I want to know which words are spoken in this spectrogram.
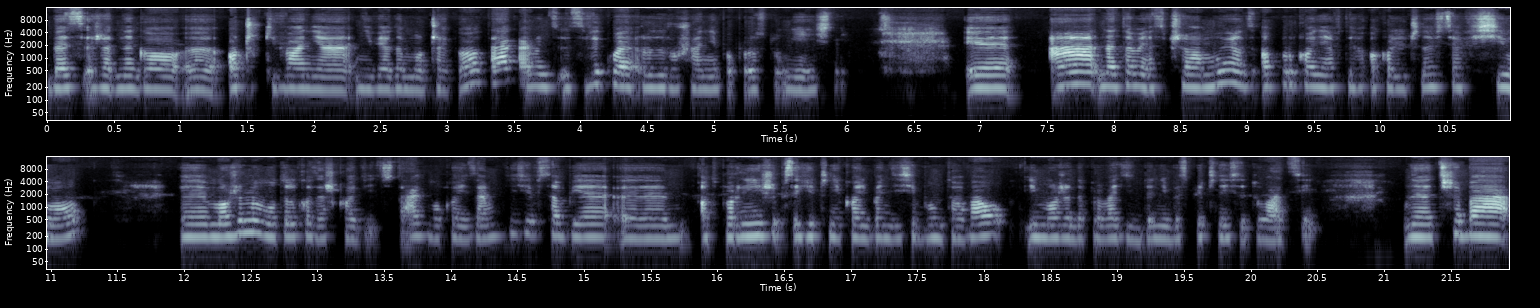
bez żadnego e, oczekiwania nie wiadomo czego, tak, a więc zwykłe rozruszanie po prostu mięśni. A natomiast przełamując opór konia w tych okolicznościach siłą, możemy mu tylko zaszkodzić, tak? Bo koń zamknie się w sobie, odporniejszy psychicznie koń będzie się buntował i może doprowadzić do niebezpiecznej sytuacji. E, trzeba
